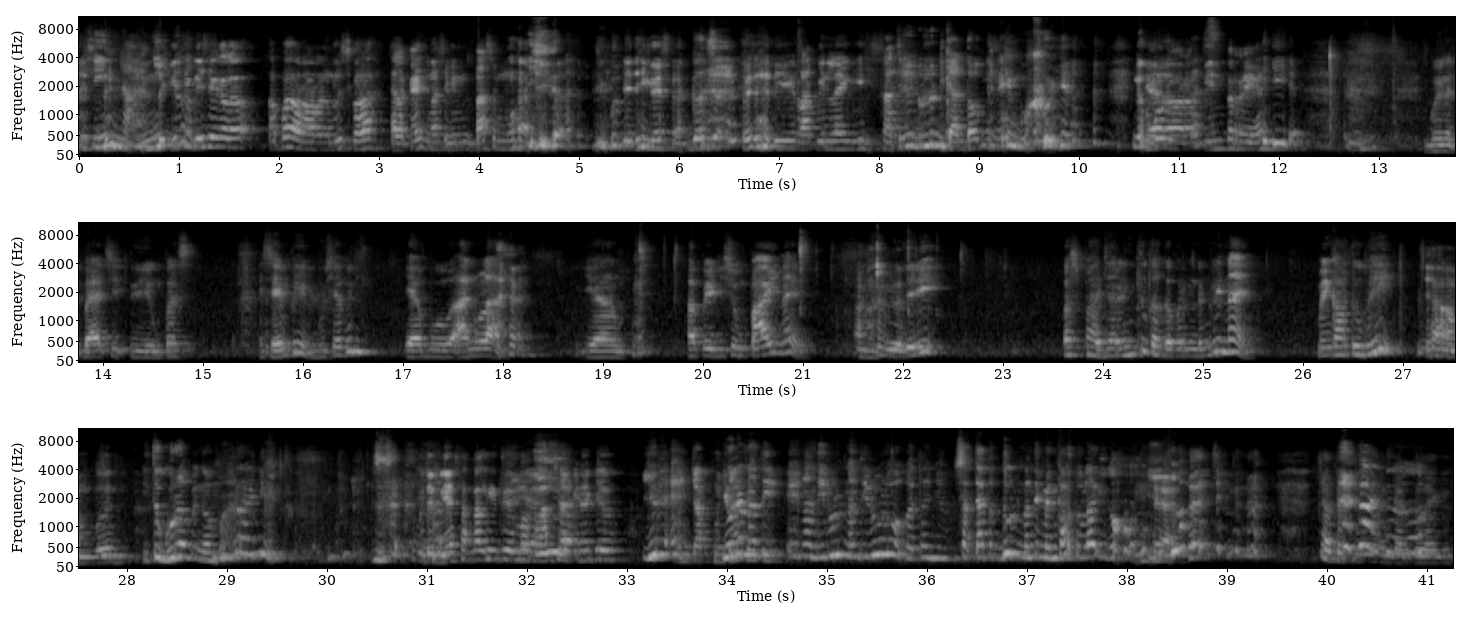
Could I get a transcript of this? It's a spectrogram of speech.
Isinya nyanyi Begitu tuh. biasanya kalau apa orang-orang dulu sekolah LKS dimasukin tas semua Iya. Jadi gak usah Gak usah. Gak usah dirapin lagi Satrio dulu dikantongin eh bukunya. Nggak Kayak bawa orang tas. pinter ya kan Iya. Gue inget banget sih itu yang pas SMP buku siapa nih? ya bu anu lah yang apa yang disumpahin ay jadi pas pelajaran itu kagak pernah dengerin ay main kartu B? Ya ampun. Itu guru sampai nggak marah aja udah biasa kali itu emang. Iya, kelasnya iya. gitu. yaudah eh Puncak-puncak yaudah itu. nanti eh nanti dulu nanti dulu katanya. Sa- catat dulu nanti main kartu lagi ngomong Iya. gitu aja catat dulu kartu lagi.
